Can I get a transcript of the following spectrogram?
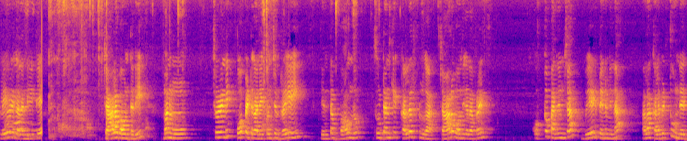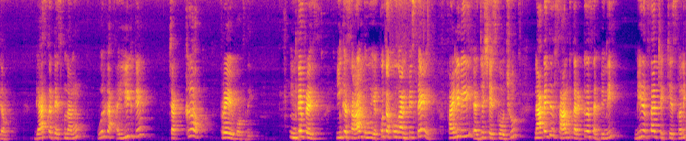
ఫ్లేవరే కదండి. చాలా బాగుంటుంది. మనము చూడండి పోపు పెట్టగానే కొంచెం డ్రై అయ్యి ఎంత బాగుందో. చూడడానికి కలర్ఫుల్గా చాలా బాగుంది కదా ఫ్రెండ్స్. ఒక్క పది నిమిషం వేడి పెన్ను మీద అలా కలబెడుతూ ఉండేద్దాం. గ్యాస్ కట్టేసుకున్నాను. ఊరికి ఆ చక్కగా ఫ్రై అయిపోతుంది. ఇంతే ఫ్రెండ్స్. ఇంకా సాల్ట్ ఎక్కువ తక్కువగా అనిపిస్తే ఫైనలీ అడ్జస్ట్ చేసుకోవచ్చు. నాకైతే సాల్ట్ కరెక్ట్గా సరిపోయింది. మీరు ఒకసారి చెక్ చేసుకొని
